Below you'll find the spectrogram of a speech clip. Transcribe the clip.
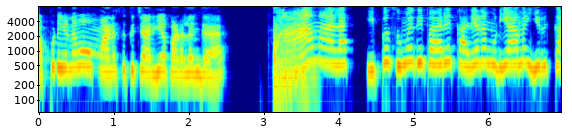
அப்படி என்னவோ உன் மனசுக்கு சரியா படலைங்க? ஆமால. இப்ப சுமதி பாரு கல்யாணம் முடியாம இருக்கா.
